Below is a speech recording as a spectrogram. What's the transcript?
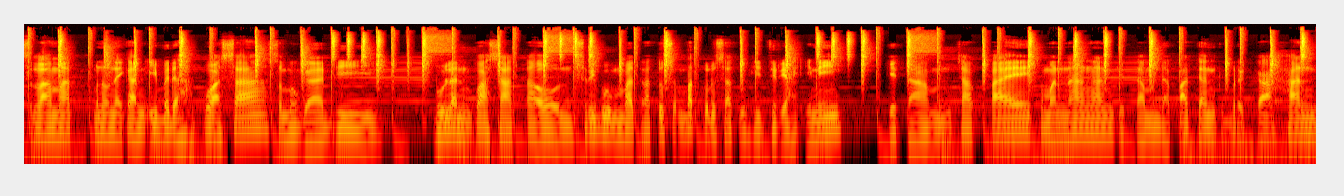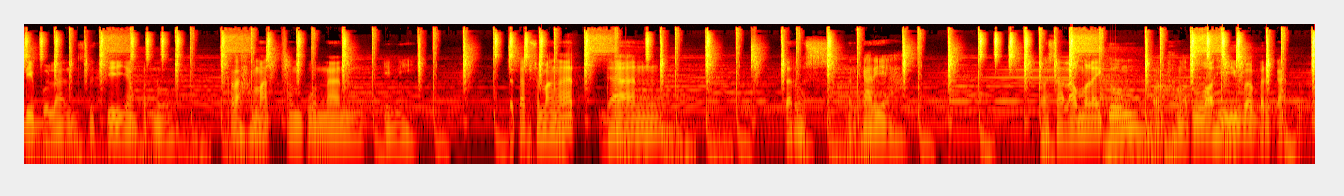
Selamat menunaikan ibadah puasa. Semoga di bulan puasa tahun 1441 Hijriah ini kita mencapai kemenangan, kita mendapatkan keberkahan di bulan suci yang penuh rahmat ampunan ini. Tetap semangat dan terus berkarya. Wassalamualaikum warahmatullahi wabarakatuh.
